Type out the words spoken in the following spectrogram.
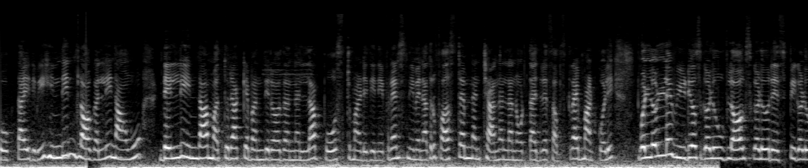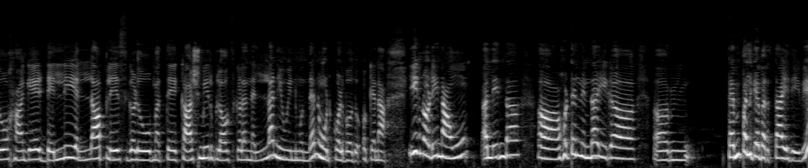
ಹೋಗ್ತಾ ಇದ್ದೀವಿ ಹಿಂದಿನ ಬ್ಲಾಗಲ್ಲಿ ನಾವು ಡೆಲ್ಲಿಯಿಂದ ಮಥುರಾಕ್ಕೆ ಬಂದಿರೋದನ್ನೆಲ್ಲ ಪೋಸ್ಟ್ ಮಾಡಿದ್ದೀನಿ. ಫ್ರೆಂಡ್ಸ್ ನೀವೇನಾದರೂ ಫಸ್ಟ್ ಟೈಮ್ ನನ್ನ ಚಾನಲ್ನ ನೋಡ್ತಾ ಇದ್ರೆ ಸಬ್ಸ್ಕ್ರೈಬ್ ಮಾಡ್ಕೊಳ್ಳಿ. ಒಳ್ಳೊಳ್ಳೆ ವೀಡಿಯೋಸ್ಗಳು ವ್ಲಾಗ್ಸ್ಗಳು ರೆಸಿಪಿಗಳು ಹಾಗೆ ಡೆಲ್ಲಿ ಎಲ್ಲ ಪ್ಲೇಸ್ಗಳು ಮತ್ತು ಕಾಶ್ಮೀರ್ ವ್ಲಾಗ್ಸ್ಗಳನ್ನೆಲ್ಲ ನೀವು ಇನ್ನು ಮುಂದೆ ನೋಡ್ಕೊಳ್ಬೋದು. ಓಕೆನಾ ಈಗ ನೋಡಿ ನಾವು ಅಲ್ಲಿಂದ ಹೋಟೆಲ್ನಿಂದ ಈಗ ಟೆಂಪಲ್ಗೆ ಬರ್ತಾ ಇದ್ದೀವಿ.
